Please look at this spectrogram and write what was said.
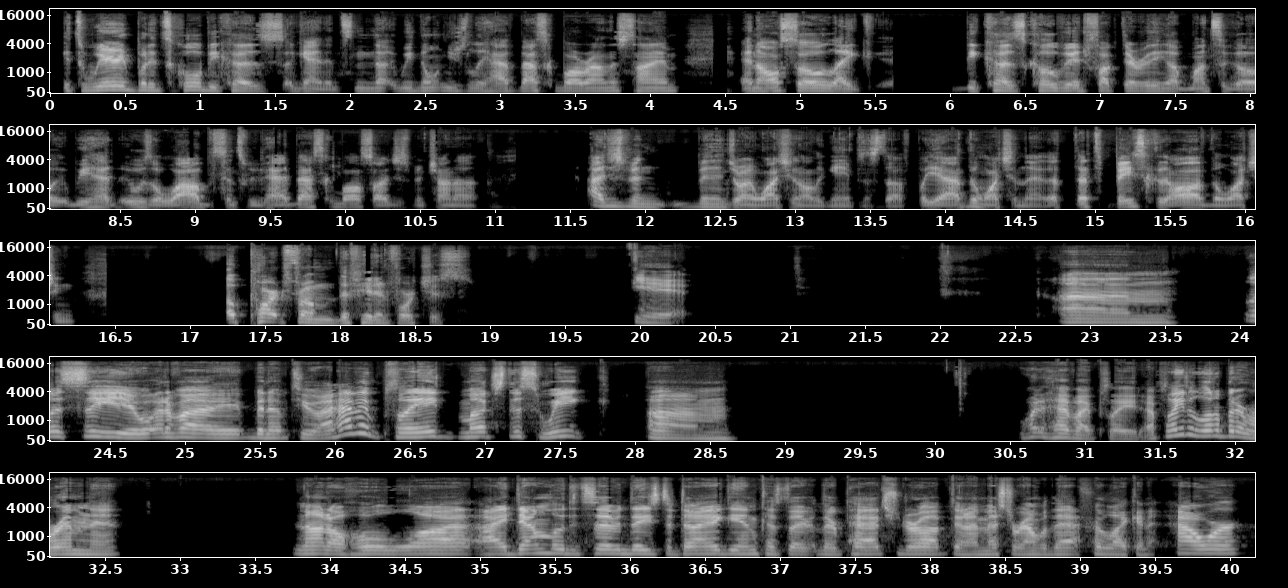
it's weird, but it's cool because again, it's not we don't usually have basketball around this time, and also like because COVID fucked everything up months ago. We had it was a while since we've had basketball, so I've just been trying to. I just been been enjoying watching all the games and stuff. But yeah, I've been watching that. that that's basically all I've been watching, apart from the Hidden Fortress. Yeah. Um, let's see. What have I been up to? I haven't played much this week. Um, what have I played? I played a little bit of Remnant. Not a whole lot. I downloaded Seven Days to Die again because their their patch dropped, and I messed around with that for like an hour.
